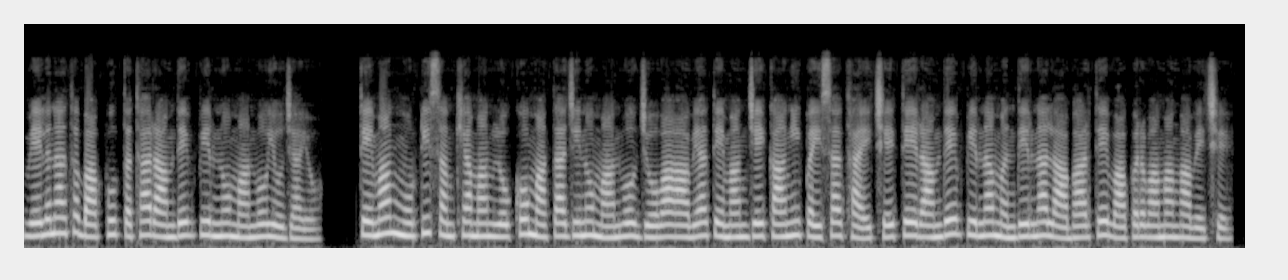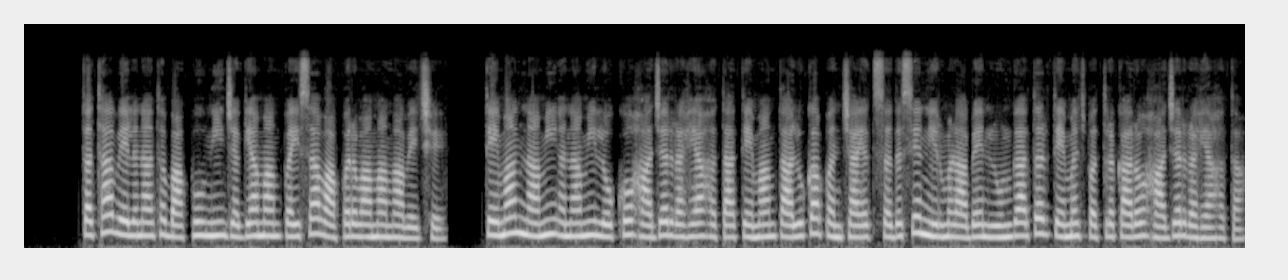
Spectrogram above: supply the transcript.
વેલનાથ બાપુ તથા રામદેવ પીરનો માનવો યોજાયો. તેમાં મોટી સંખ્યામાં લોકો માતાજીનો માનવો જોવા આવ્યા તેમાં જે કાંઈ પૈસા થાય છે તે રામદેવ પીરના મંદિરના લાભાર્થે વાપરવામાં આવે છે. તથા વેલનાથ બાપુની જગ્યામાં પૈસા વાપરવામાં આવે છે. તેમાં નામી અનામી લોકો હાજર રહ્યા હતા. તેમાં તાલુકા પંચાયત સદસ્ય નિર્મળાબેન લુણગાતર તેમજ પત્રકારો હાજર રહ્યા હતા.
